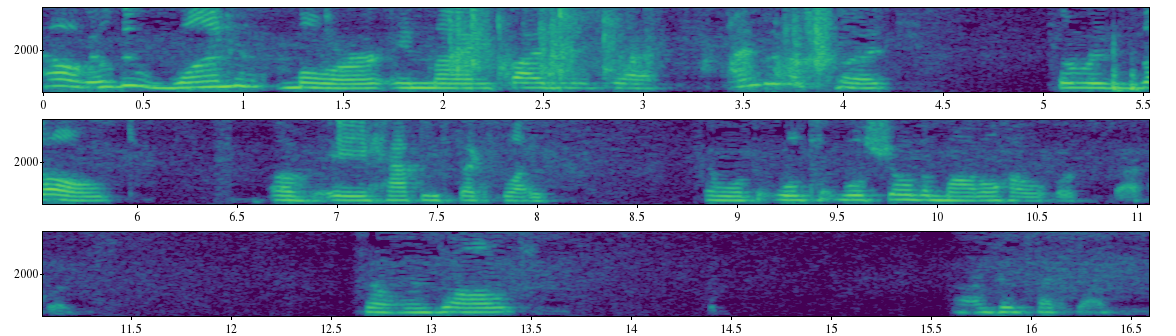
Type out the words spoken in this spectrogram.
oh, we'll do one more in my five minutes left. I'm going to put the result of a happy sex life, and we'll we'll we'll show the model how it works backwards. So, result, good sex life.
